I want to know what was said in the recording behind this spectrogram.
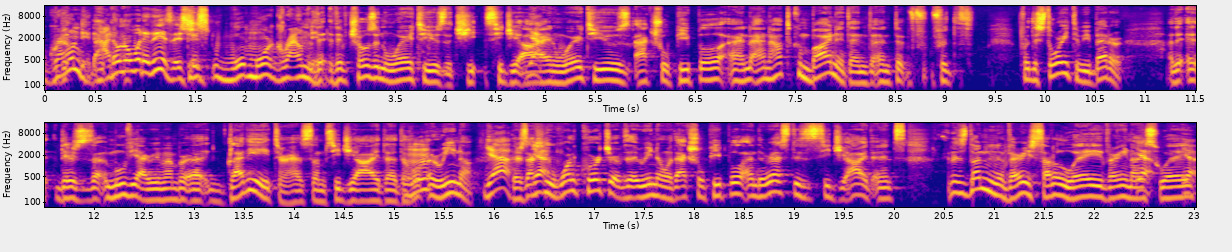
grounded. I don't know what it is. It's just w- more grounded. They've chosen where to use the G- CGI Yeah. and where to use actual people and, and how to combine it and, and to, f- for, for the story to be better. Uh, uh, There's a movie I remember, uh, Gladiator has some CGI, the, the whole arena. Mm-hmm. Yeah, There's actually yeah. one quarter of the arena with actual people and the rest is CGI'd. And it's, and it's done in a very subtle way, very nice Yeah, way. yeah.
